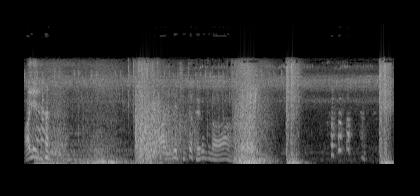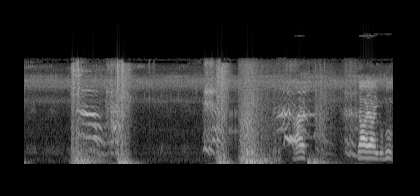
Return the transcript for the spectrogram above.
아니, 이게 진짜 되는구나. 아, 야, 야, 이거 루.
